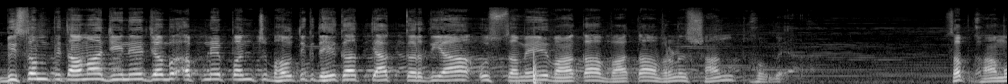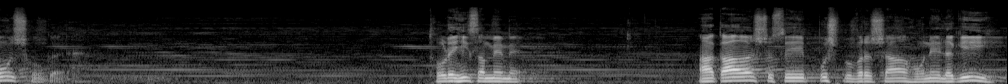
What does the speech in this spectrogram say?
विषम पितामा जी ने जब अपने पंच भौतिक देह का त्याग कर दिया, उस समय वहाँ का वातावरण शांत हो गया। सब खामोश हो गए। थोड़े ही समय में आकाश से पुष्प वर्षा होने लगी।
